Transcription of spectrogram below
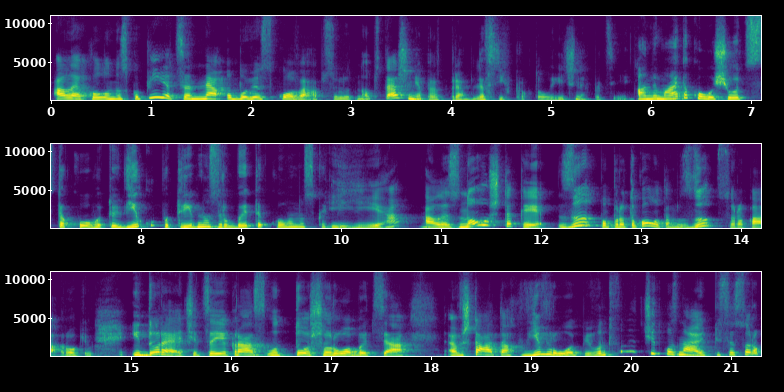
Але колоноскопія це не обов'язкове абсолютно обстеження пр- прям для всіх проктологічних пацієнтів. А немає такого, що от з такого то віку потрібно зробити колоноскопію? Є, але знову ж таки, з по протоколу там з 40 років. І до речі, це якраз от то, що робиться е, в Штатах, в Європі. От вони чітко знають, після 40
